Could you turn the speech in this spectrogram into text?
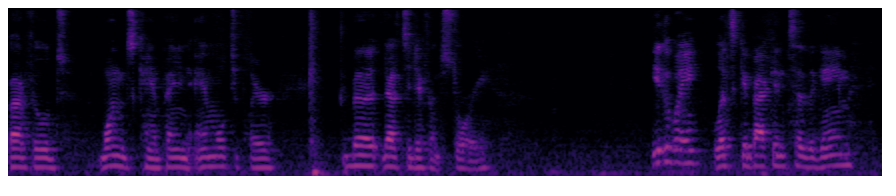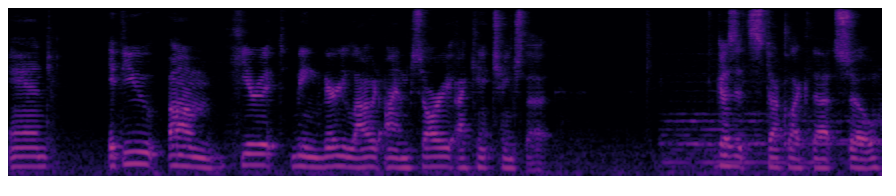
Battlefield One's campaign and multiplayer, but that's a different story. Either way, let's get back into the game. And if you um, hear it being very loud, I'm sorry. I can't change that because it's stuck like that. So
